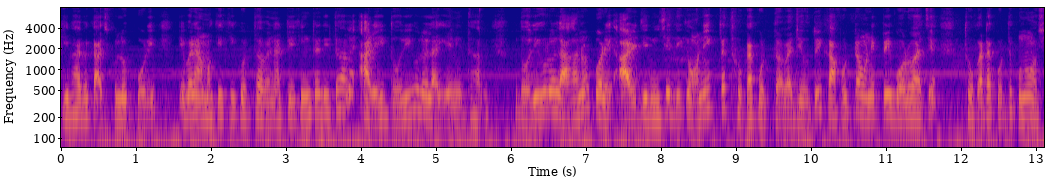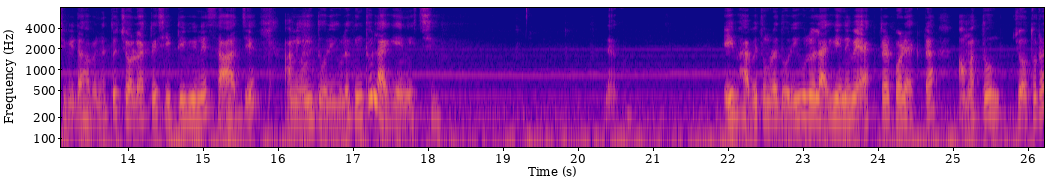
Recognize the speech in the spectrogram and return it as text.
কীভাবে কাজগুলো করি। এবার আমাকে কি করতে হবে না টেকিংটা দিতে হবে, আর এই দড়িগুলো লাগিয়ে নিতে হবে। দড়িগুলো লাগানোর পরে, আর যে নিচের দিকে অনেকটা থোকা করতে হবে যেহেতু এই কাপড়টা অনেকটাই বড় আছে, থোকাটা করতে কোনো অসুবিধা হবে না। তো চলো একটা বিনের সাহায্যে আমি এই দড়িগুলো কিন্তু লাগিয়ে নিচ্ছি। দেখো এইভাবে তোমরা দড়িগুলো লাগিয়ে নেবে একটার পর একটা। আমার তো যতটা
